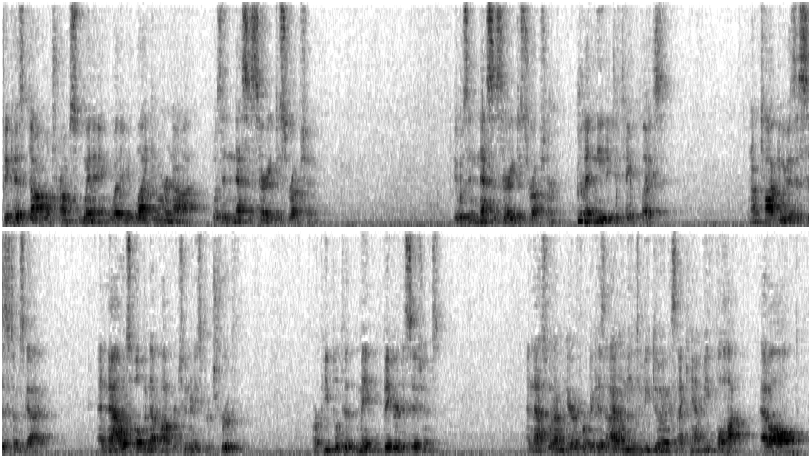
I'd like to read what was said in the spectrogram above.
Because Donald Trump's winning, whether you like him or not, was a necessary disruption. It was a necessary disruption that needed to take place. And I'm talking to you as a systems guy. And now it's opened up opportunities for truth, for people to make bigger decisions. And that's what I'm here for because I don't need to be doing this. I can't be bought at all.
